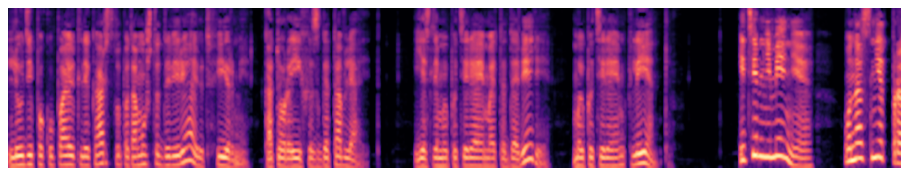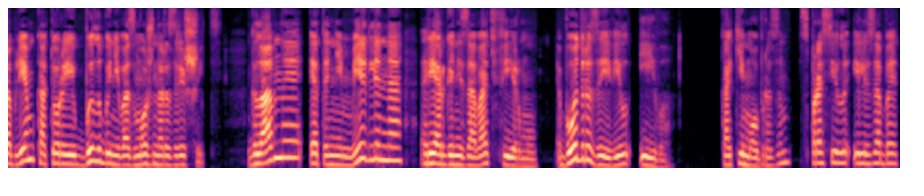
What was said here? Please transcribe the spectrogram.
Люди покупают лекарства, потому что доверяют фирме, которая их изготовляет. Если мы потеряем это доверие, мы потеряем клиентов. И тем не менее, у нас нет проблем, которые было бы невозможно разрешить. Главное — это немедленно реорганизовать фирму, — бодро заявил Иво. «Каким образом?» — спросила Элизабет.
